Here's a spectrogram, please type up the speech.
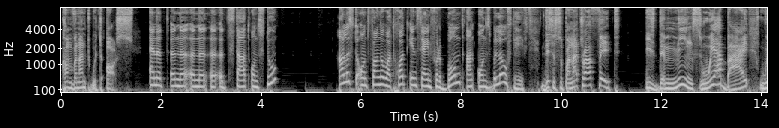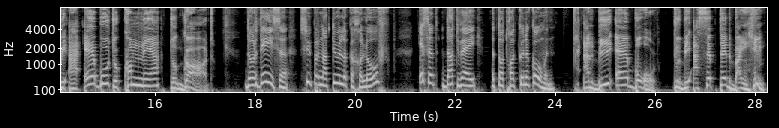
covenant with us. En het, en, en, het staat ons toe alles te ontvangen wat God in zijn verbond aan ons beloofd heeft. This supernatural faith is the means whereby we are able to come near to God. Door deze supernatuurlijke geloof is het dat wij tot God kunnen komen. And be able to be accepted by him.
